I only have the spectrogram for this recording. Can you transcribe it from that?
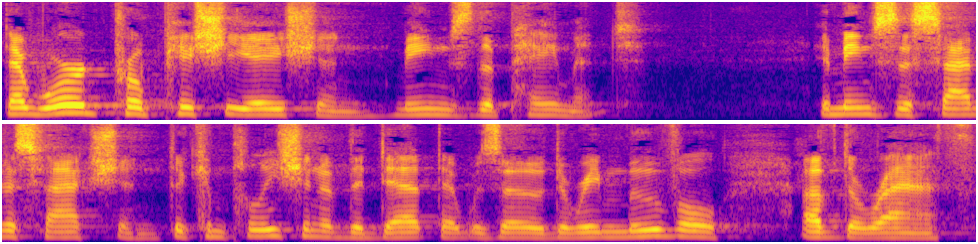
That word propitiation means the payment. It means the satisfaction, the completion of the debt that was owed, the removal of the wrath.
